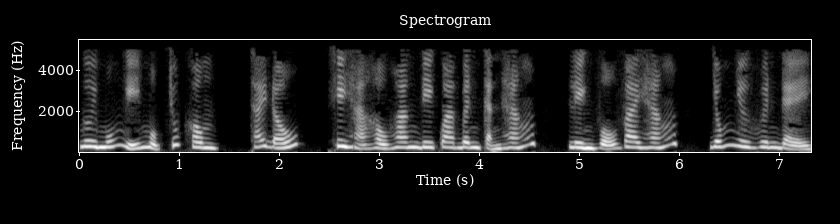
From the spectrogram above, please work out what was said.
ngươi muốn nghỉ một chút không, thái đấu, khi hạ hầu hoang đi qua bên cạnh hắn, liền vỗ vai hắn, giống như huynh đệ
